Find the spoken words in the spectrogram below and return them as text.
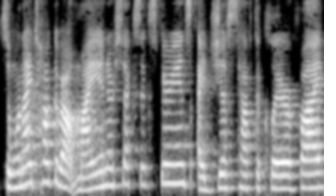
So when I talk about my intersex experience, I just have to clarify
